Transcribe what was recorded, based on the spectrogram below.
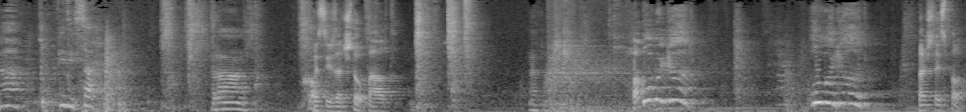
A, vidi sad. Branko. Misliš da će to upalit? Ne znam. Oh my god! Oh my god! Znači te ispalo?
